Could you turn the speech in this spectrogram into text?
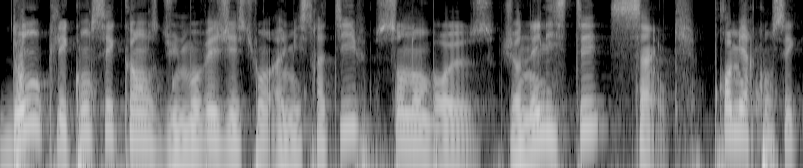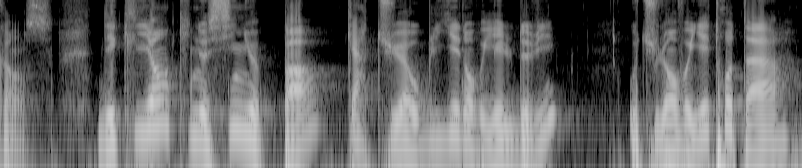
Donc les conséquences d'une mauvaise gestion administrative sont nombreuses. J'en ai listé 5. Première conséquence, des clients qui ne signent pas car tu as oublié d'envoyer le devis, ou tu l'as envoyé trop tard,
